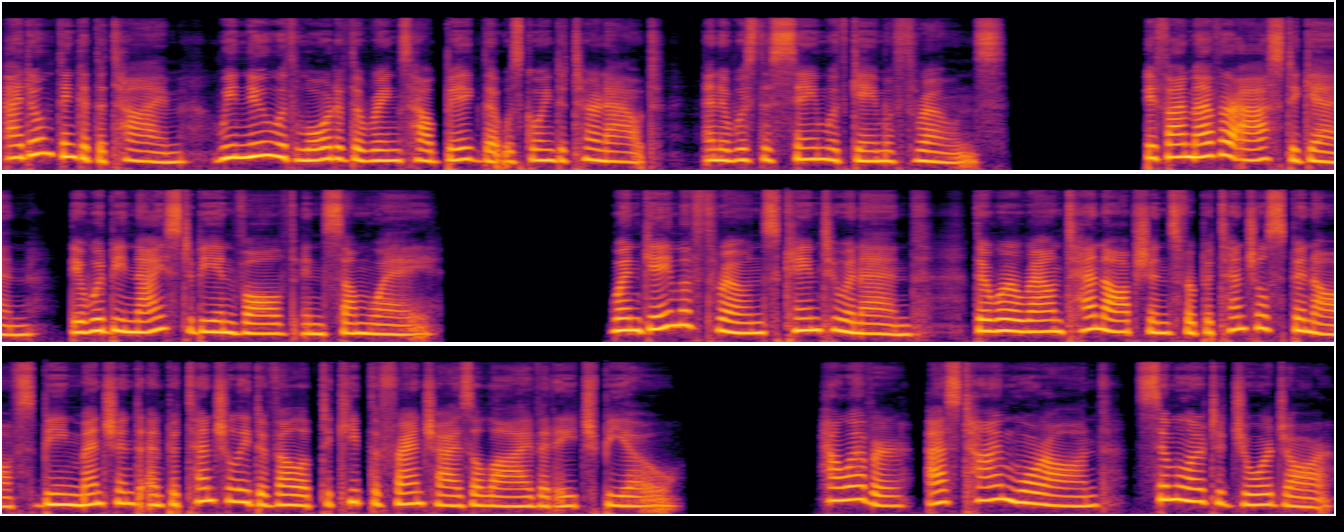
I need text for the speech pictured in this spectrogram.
I don't think at the time, we knew with Lord of the Rings how big that was going to turn out, and it was the same with Game of Thrones. If I'm ever asked again, it would be nice to be involved in some way. When Game of Thrones came to an end, there were around 10 options for potential spin offs being mentioned and potentially developed to keep the franchise alive at HBO. However, as time wore on, similar to George R.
